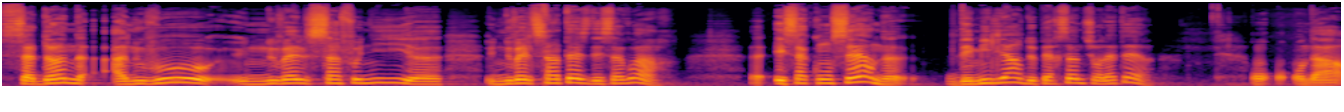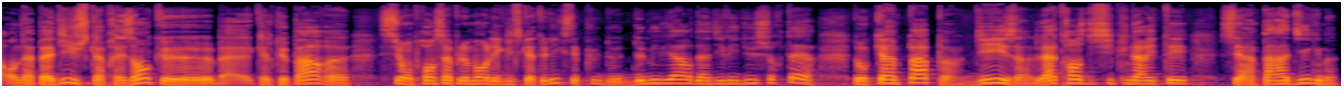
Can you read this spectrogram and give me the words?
Ça donne à nouveau une nouvelle symphonie, une nouvelle synthèse des savoirs. Et ça concerne des milliards de personnes sur la Terre. On n'a pas dit jusqu'à présent que, bah, quelque part, euh, si on prend simplement l'Église catholique, c'est plus de 2 milliards d'individus sur Terre. Donc qu'un pape dise la transdisciplinarité, c'est un paradigme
